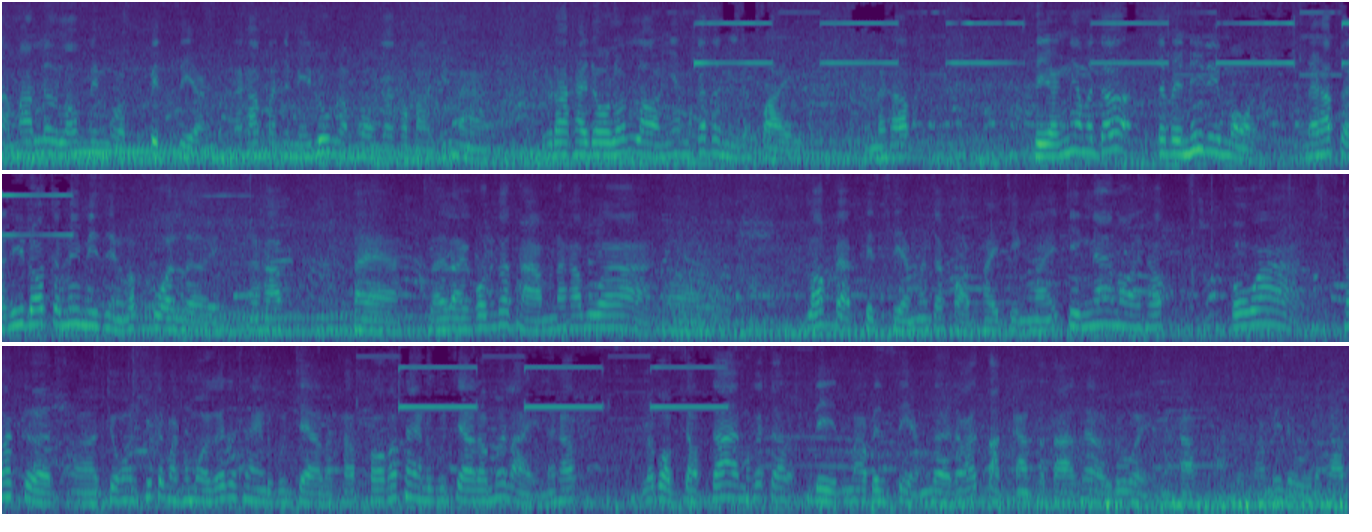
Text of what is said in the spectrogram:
สามารถเลือกล็อกในโหมดปิดเสียงนะครับ มันจะมีรูปลำโพงกากบาทขึ้นมา เวลาใครโดนรถเราเนี่ยมันก็จะมีไฟเห็นไหมครับ เสียงเนี่ยมันจะจะเป็นที่รีโมทนะครับ แต่ที่รถจะไม่มีเสียงรบกวนเลยนะครับ แต่หลายๆ คนก็ถามนะครับว่าล็อกแบบปิดเสียงมันจะปลอดภัยจริงไหมจริงแน่นอนครับ เพราะว่าถ้าเกิดโจรที่จะมาขโมยก็จะแทงลูกุญแจแหละครับพอเขาแทงลูกุญแจเราเมื่อไหร่นะครับ ระบบจับได้มันก็จะดีดมาเป็นเสียงเลยแล้วก็ตัดการสตาร์ทให้เราด้วยนะครับเดี๋ยวทำให้ดูนะครับ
